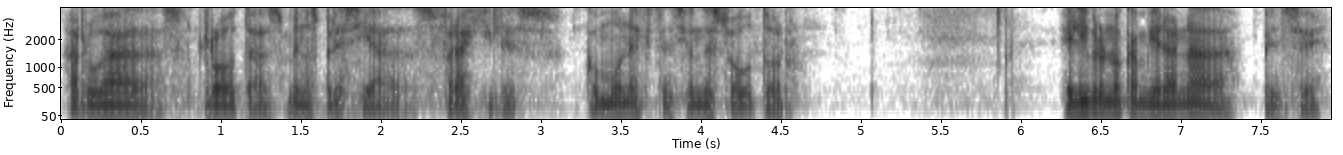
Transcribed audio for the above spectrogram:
arrugadas, rotas, menospreciadas, frágiles, como una extensión de su autor. El libro no cambiará nada, pensé.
